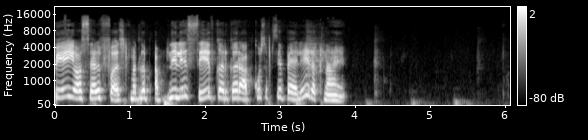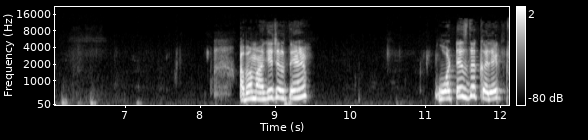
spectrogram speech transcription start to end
pay your self first मतलब अपने लिए सेव कर कर आपको सबसे पहले रखना है। अब हम आगे चलते हैं। What is the correct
